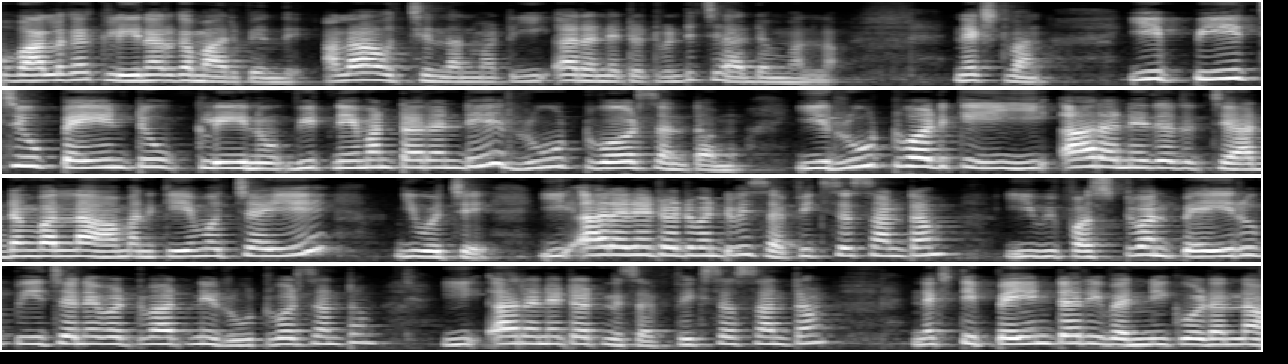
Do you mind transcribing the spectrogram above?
వాళ్ళగా క్లీనర్గా మారిపోయింది. అలా వచ్చిందనమాట ఈఆర్ అనేటటువంటి చేయడం వల్ల నెక్స్ట్ వన్ ఈ పీచ్ పెయింట్ క్లీను వీటిని ఏమంటారండి? రూట్ వర్డ్స్ అంటాము. ఈ రూట్ వర్డ్కి ఈఆర్ అనేది చేరడం వల్ల మనకి ఏమొచ్చాయి ఇవి వచ్చాయి. ఈఆర్ అనేటటువంటివి సఫిక్సెస్ అంటాం. ఇవి ఫస్ట్ వన్ పేరు పీచ్ అనే వాటిని రూట్ వర్డ్స్ అంటాం. ఈఆర్ అనేటటువంటి సఫిక్సెస్ అంటాం. నెక్స్ట్ ఈ పెయింటర్ ఇవన్నీ కూడా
